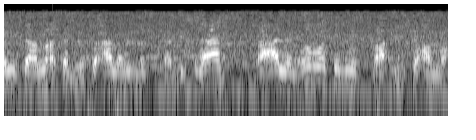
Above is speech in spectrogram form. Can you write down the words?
إن شاء الله تملك على الإسلام وعلى العروة الوثقى إن شاء الله.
